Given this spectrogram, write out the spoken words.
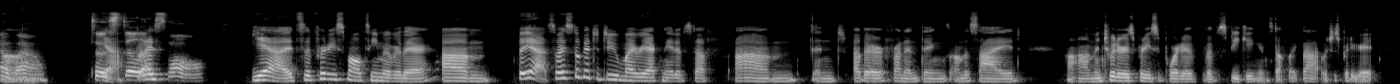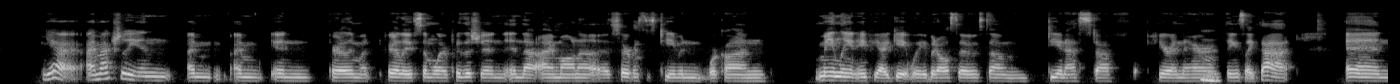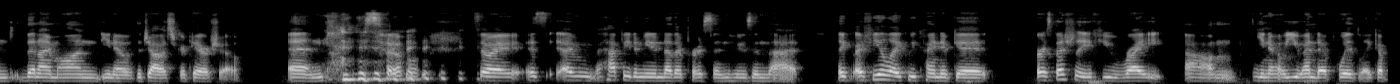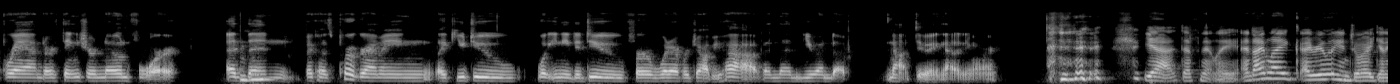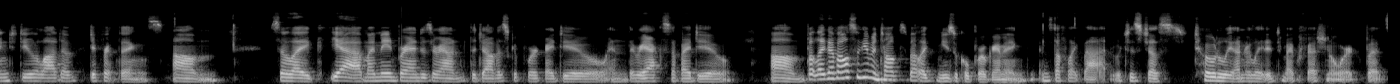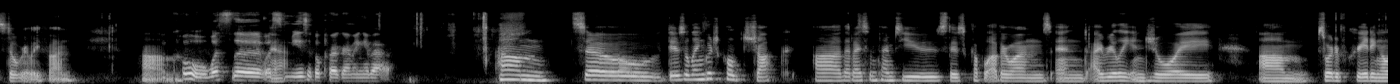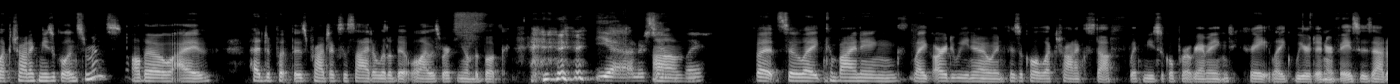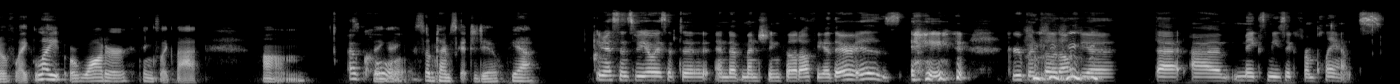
Oh Um, wow. So it's still that I- small. Yeah, it's a pretty small team over there. Um, but yeah, so I still get to do my React Native stuff um, and other front end things on the side. Um, and Twitter is pretty supportive of speaking and stuff like that, which is pretty great. Yeah, I'm actually in. I'm I'm in fairly much fairly similar position in that I'm on a services team and work on mainly an API gateway, but also some DNS stuff here and there, Hmm. things like that. And then I'm on, you know, the JavaScript Air Show, and so so I it's, I'm happy to meet another person who's in that. Like I feel like we kind of get, or especially if you write, um, you know, you end up with like a brand or things you're known for, and Mhm. then because programming, like you do what you need to do for whatever job you have, and then you end up not doing that anymore. yeah, definitely. And I like, I really enjoy getting to do a lot of different things. Um, so like, yeah, my main brand is around the JavaScript work I do and the React stuff I do. Um, but like, I've also given talks about like musical programming and stuff like that, which is just totally unrelated to my professional work, but still really fun. Um, Cool. What's the what's Yeah. the musical programming about? Um, so there's a language called ChucK uh, that I sometimes use. There's a couple other ones, and I really enjoy um, sort of creating electronic musical instruments. Although I've had to put those projects aside a little bit while I was working on the book. Yeah, understandably. But so like combining like Arduino and physical electronic stuff with musical programming to create like weird interfaces out of like light or water, things like that. Um, oh, cool. Sometimes get to do. Yeah. You know, since we always have to end up mentioning Philadelphia, there is a group in Philadelphia that um, makes music from plants.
